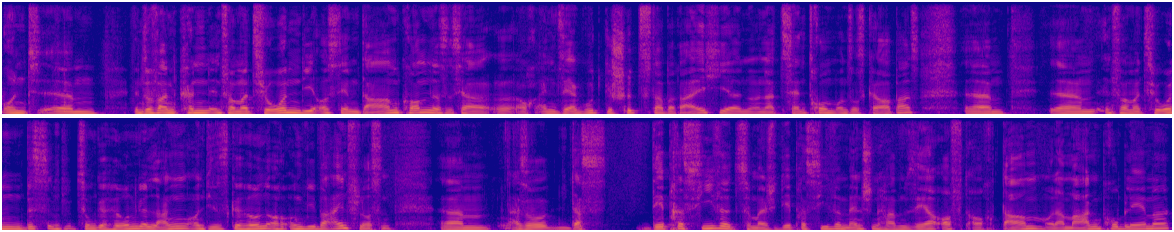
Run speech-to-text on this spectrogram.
Und ähm, insofern können Informationen, die aus dem Darm kommen, das ist ja äh, auch ein sehr gut geschützter Bereich hier in einem Zentrum unseres Körpers, ähm, ähm, Informationen bis zum Gehirn gelangen und dieses Gehirn auch irgendwie beeinflussen. Ähm, also das Depressive, zum Beispiel depressive Menschen haben sehr oft auch Darm- oder Magenprobleme.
